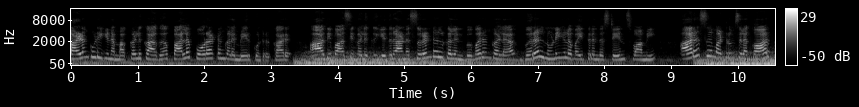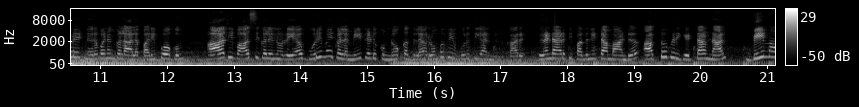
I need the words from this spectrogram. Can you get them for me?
பழங்குடியின மக்களுக்காக பல போராட்டங்களை மேற்கொண்டிருக்காரு. ஆதிவாசிகளுக்கு எதிரான சுரண்டல்களின் விவரங்களை விரல் நுனியில வைத்திருந்த ஸ்டேன் சுவாமி அரசு மற்றும் சில கார்ப்பரேட் நிறுவனங்களால பறிபோகும் ஆதிவாசிகளினுடைய உரிமைகளை மீட்டெடுக்கும் நோக்கத்துல ரொம்பவே உறுதியா இருக்காரு இரண்டாயிரத்தி பதினெட்டாம் ஆண்டு அக்டோபர் எட்டாம் நாள் பீமா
